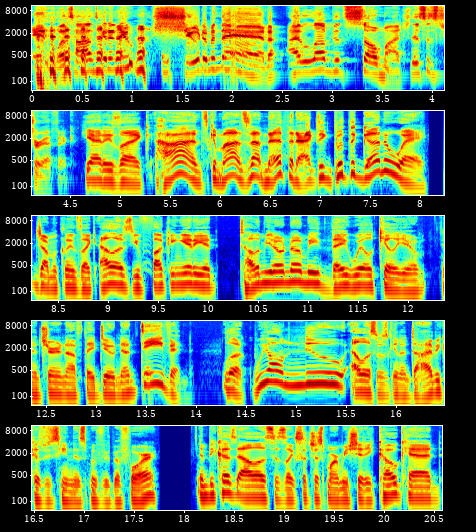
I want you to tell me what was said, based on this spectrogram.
And what's Hans gonna do? Shoot him in the head. I loved it so much. This is terrific. Yeah, and he's like, Hans, come on, it's not method acting. Put the gun away. John McClane's like, Ellis, you fucking idiot. Tell them you don't know me. They will kill you. And sure enough, they do. Now, David, look, we all knew Ellis was to die because we've seen this movie before. And because Ellis is like such a smarmy, shitty cokehead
